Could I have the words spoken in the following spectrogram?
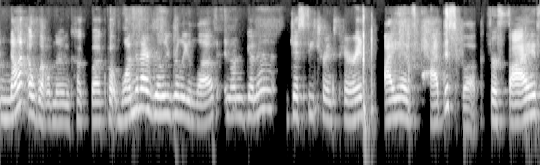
not a well known cookbook, but one that I really, really love. And I'm going to just be transparent. I have had this book for five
